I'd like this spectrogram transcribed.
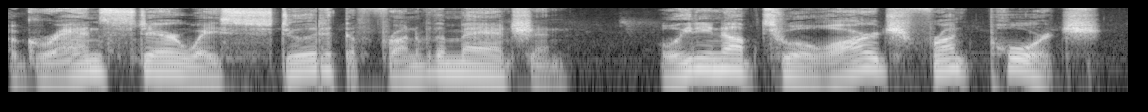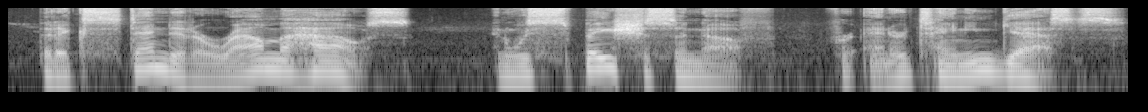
A grand stairway stood at the front of the mansion, leading up to a large front porch that extended around the house and was spacious enough for entertaining guests.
